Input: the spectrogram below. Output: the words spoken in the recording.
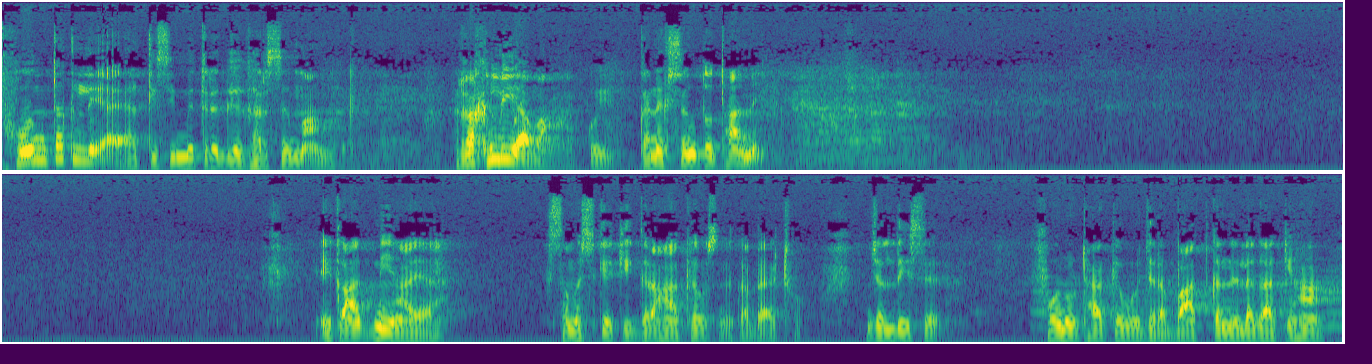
फ़ोन तक ले आया, किसी मित्र के घर से मांग रख लिया वहाँ, कोई कनेक्शन तो था नहीं। एक आदमी आया, समझ के कि ग्राहक है, उसने कहा, बैठो। जल्दी से फ़ोन उठा के वो जरा बात करने लगा कि हाँ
